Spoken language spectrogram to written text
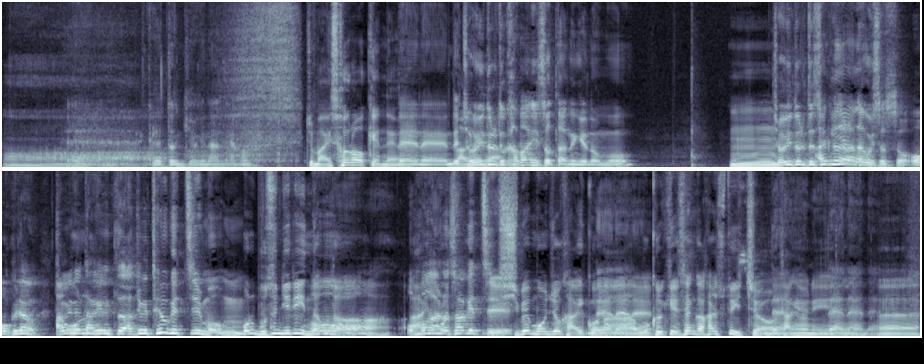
어. 예, 그랬던 기억이 나네요. 좀 많이 서러웠겠네요. 네네. 근데 막내가. 저희들도 가만히 있었다는 게 너무. 음. 저희들도 생각을 그냥- 안 하고 있었어. 어, 그냥 아, 저희는 오늘- 당연히 나중에 태우겠지, 뭐. 음. 오늘 무슨 일이 있나 어, 보다. 엄마가 아니, 알아서 하겠지. 집에 먼저 가 있거나 네네네. 뭐 그렇게 생각할 수도 있죠. 네. 당연히. 네네네. 예.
